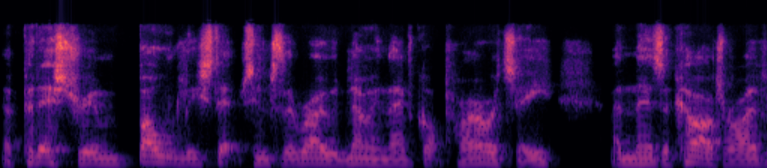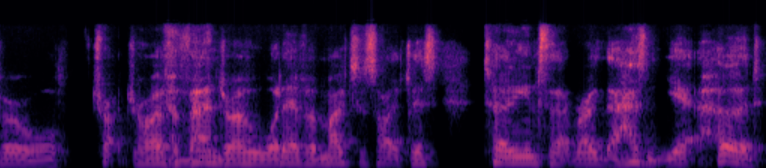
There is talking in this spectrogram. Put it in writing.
a pedestrian boldly steps into the road knowing they've got priority, and there's a car driver or truck driver, van driver, whatever, motorcyclist turning into that road that hasn't yet heard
